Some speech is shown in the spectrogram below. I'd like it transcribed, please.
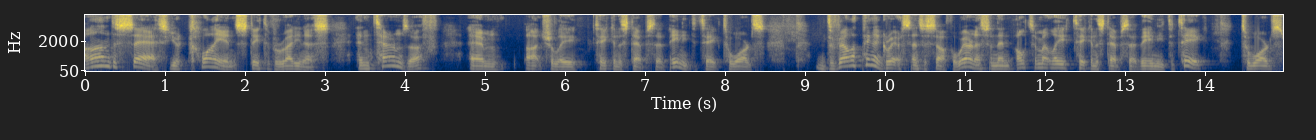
and assess your client's state of readiness in terms of um, actually taking the steps that they need to take towards developing a greater sense of self-awareness, and then ultimately taking the steps that they need to take towards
